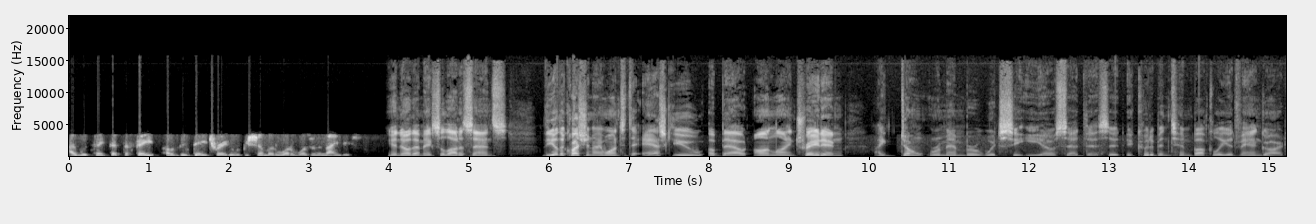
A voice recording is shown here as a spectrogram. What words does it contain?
I would think that the fate of the day trader would be similar to what it was in the 90s. You know, that makes a lot of sense. The other question I wanted to ask you about online trading, I don't remember which CEO said this. It, it could have been Tim Buckley at Vanguard.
